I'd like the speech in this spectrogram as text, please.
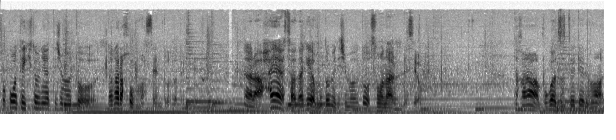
そこを適当にやってしまうとだから本末転倒だと言って。だから速さだけを求めてしまうとそうなるんですよ。だから僕はずっと言ってるのは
